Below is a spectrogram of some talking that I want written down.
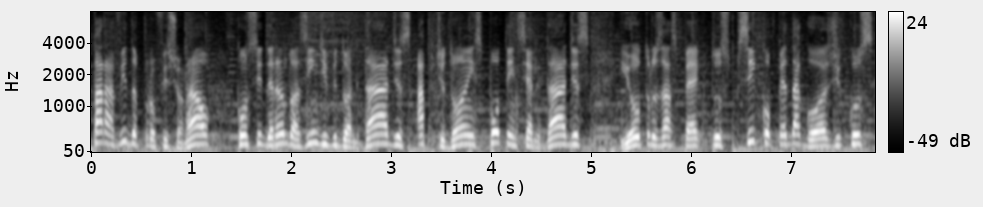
para a vida profissional, considerando as individualidades, aptidões, potencialidades e outros aspectos psicopedagógicos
